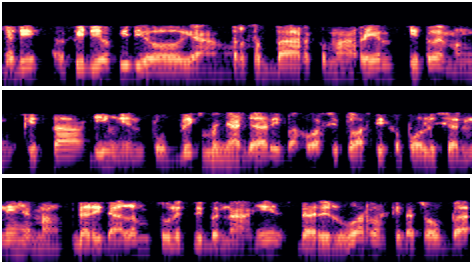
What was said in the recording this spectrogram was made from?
Jadi video-video yang tersebar kemarin itu emang kita ingin publik menyadari bahwa situasi kepolisian ini emang dari dalam sulit dibenahi, dari luar lah kita coba.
